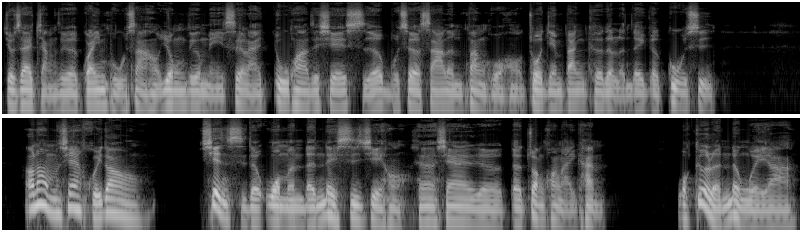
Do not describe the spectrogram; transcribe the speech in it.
就在讲这个观音菩萨哈，用这个美色来度化这些十恶不赦、杀人放火哈、作奸犯科的人的一个故事。好，那我们现在回到现实的我们人类世界哈，现在现在的的状况来看，我个人认为啊，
